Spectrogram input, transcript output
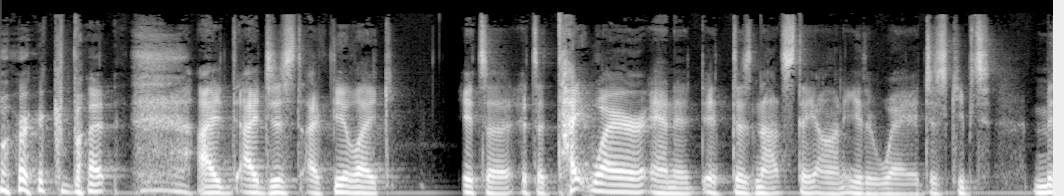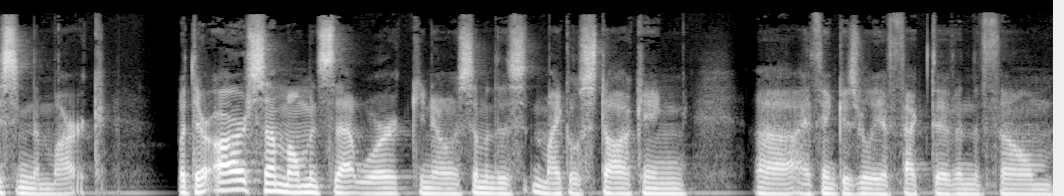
work, but I I just I feel like it's a it's a tight wire and it it does not stay on either way. It just keeps missing the mark. But there are some moments that work. You know, some of this Michael stalking, uh, I think, is really effective in the film.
